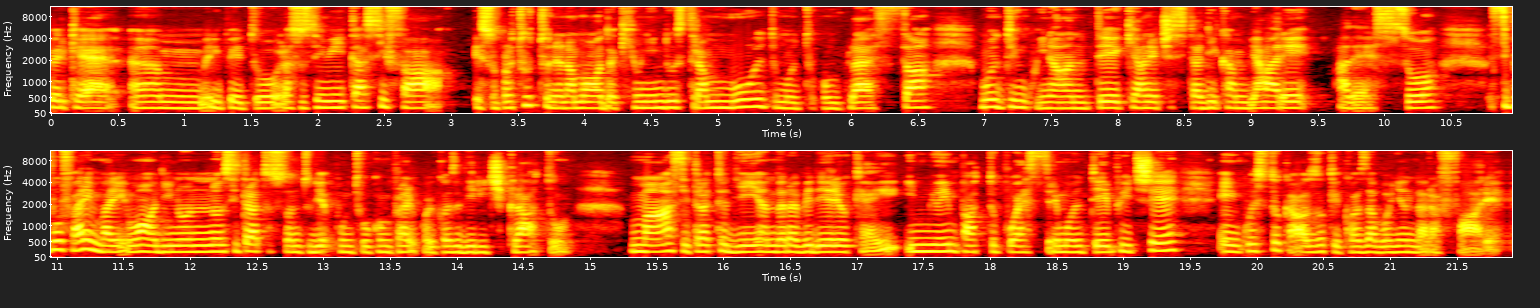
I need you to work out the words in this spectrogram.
perché, um, ripeto, la sostenibilità si fa e soprattutto nella moda, che è un'industria molto molto complessa, molto inquinante, che ha necessità di cambiare adesso, si può fare in vari modi, non, non si tratta soltanto di appunto comprare qualcosa di riciclato, ma si tratta di andare a vedere, ok, il mio impatto può essere molteplice e in questo caso che cosa voglio andare a fare.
